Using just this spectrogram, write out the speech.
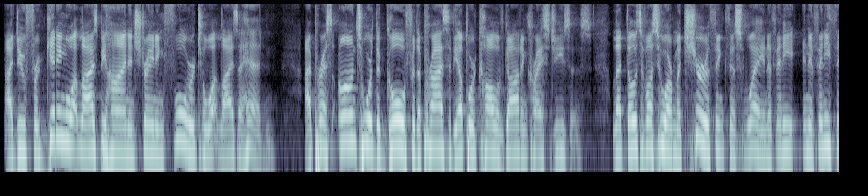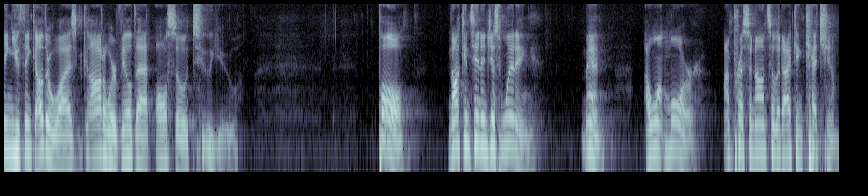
I do, forgetting what lies behind and straining forward to what lies ahead. I press on toward the goal for the prize of the upward call of God in Christ Jesus. Let those of us who are mature think this way, and if any and if anything you think otherwise, God will reveal that also to you. Paul, not content in just winning, man, I want more. I'm pressing on so that I can catch him.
